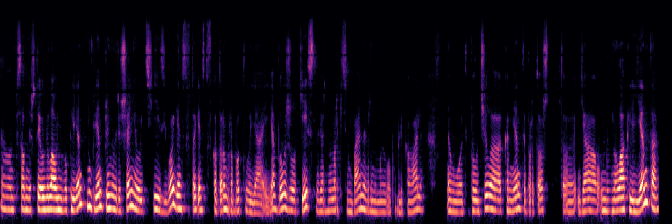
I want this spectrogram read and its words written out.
Он писал мне, что я увела у него клиент. Ну, клиент принял решение уйти из его агентства в то агентство, в котором работала я. И я выложила кейс, наверное, маркетинг бай, наверное, мы его опубликовали. Вот. Получила комменты про то, что я угнала клиента.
